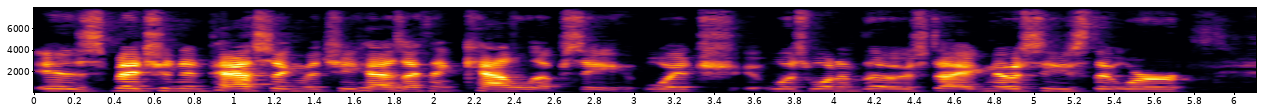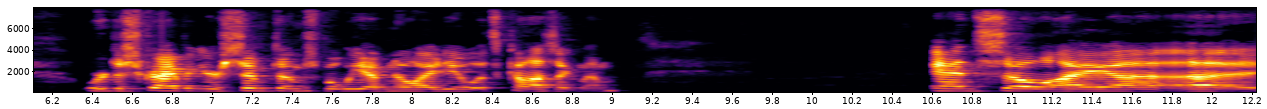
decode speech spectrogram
is mentioned in passing that she has, I think, catalepsy, which was one of those diagnoses that were we're describing her symptoms, but we have no idea what's causing them. And so I uh, uh,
